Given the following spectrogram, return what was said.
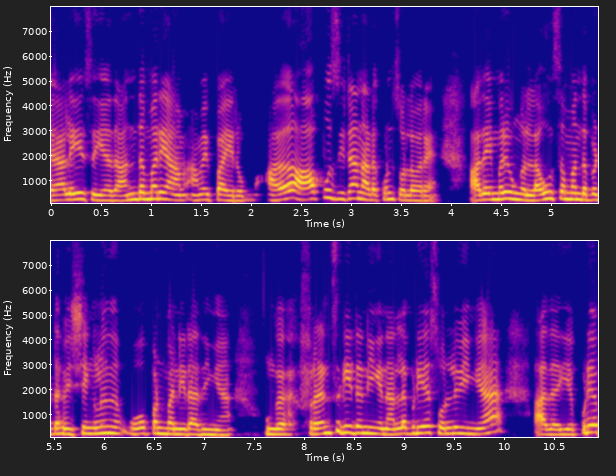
வேலையே செய்யாது. அந்த மாதிரி அமைப்பாயிரும். அதாவது ஆப்போசிட்டாக நடக்கும்னு சொல்ல வரேன். அதே மாதிரி உங்கள் லவ் சம்மந்தப்பட்ட விஷயங்களும் ஓப்பன் பண்ணிடாதீங்க. உங்கள் ஃப்ரெண்ட்ஸ்கிட்ட நீங்கள் நல்லபடியாக சொல்லுவீங்க. அதை எப்படியோ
